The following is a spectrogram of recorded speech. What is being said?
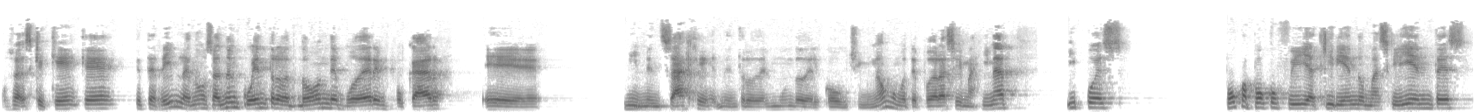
o sea, es que qué, qué, qué terrible, ¿no? O sea, no encuentro dónde poder enfocar eh, mi mensaje dentro del mundo del coaching, ¿no? Como te podrás imaginar. Y pues poco a poco fui adquiriendo más clientes.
